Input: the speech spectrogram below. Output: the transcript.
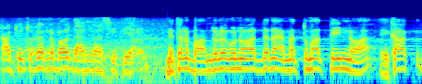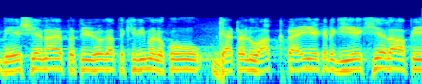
කටයුතු කරන බව දන්වා සිටිය. මෙතන බන්දුල ගුණවර්ධන ඇමත්තුමත් ඉන්නවා එකක් දේශයනය ප්‍රතිව්‍යහගත කිරීම ලොකු ගැටලුවක් පැයි එකට ගිය කියලා අපි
